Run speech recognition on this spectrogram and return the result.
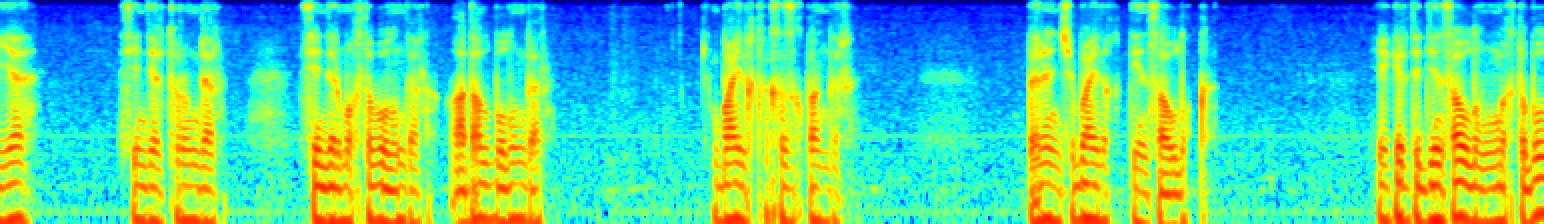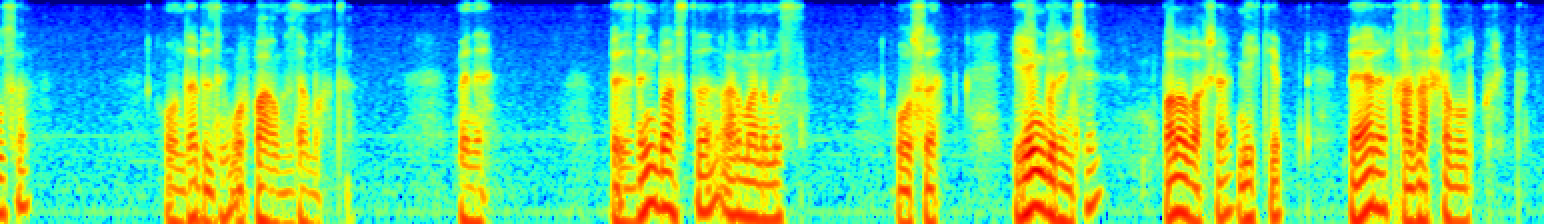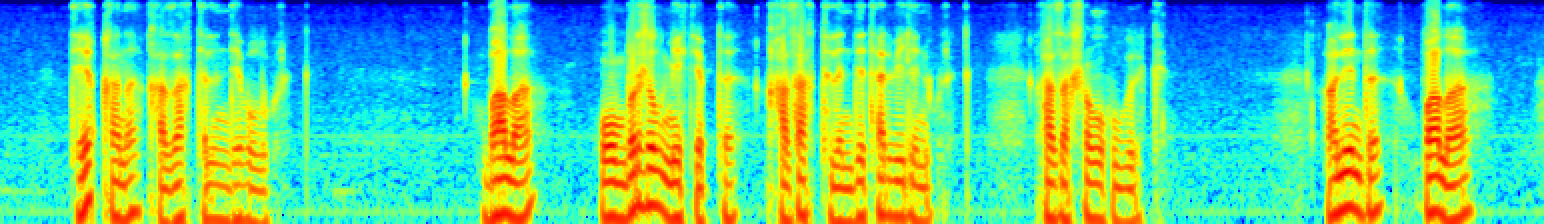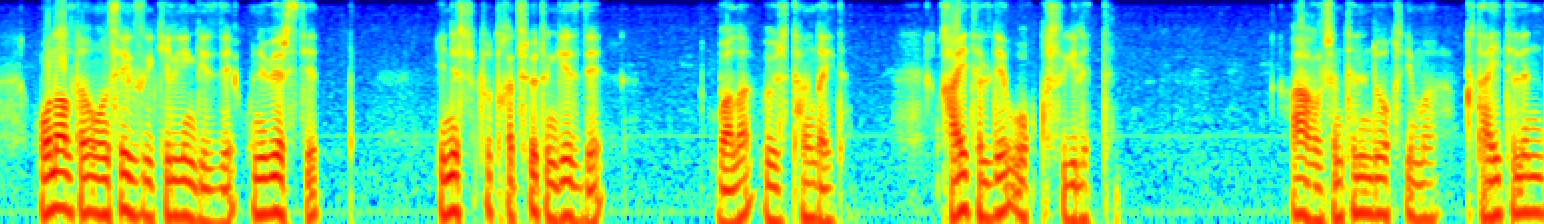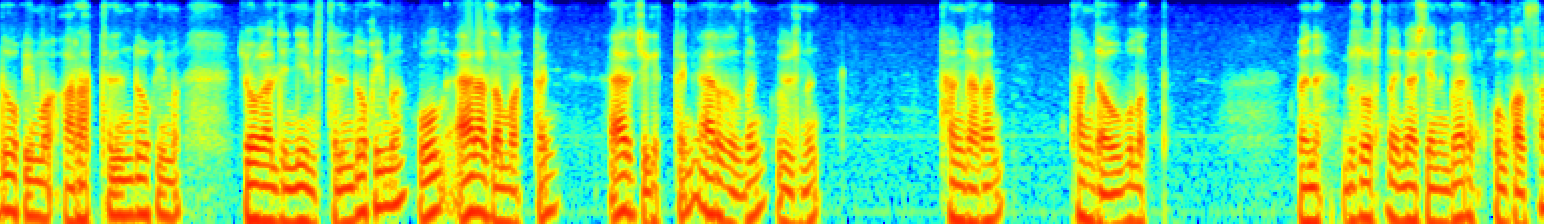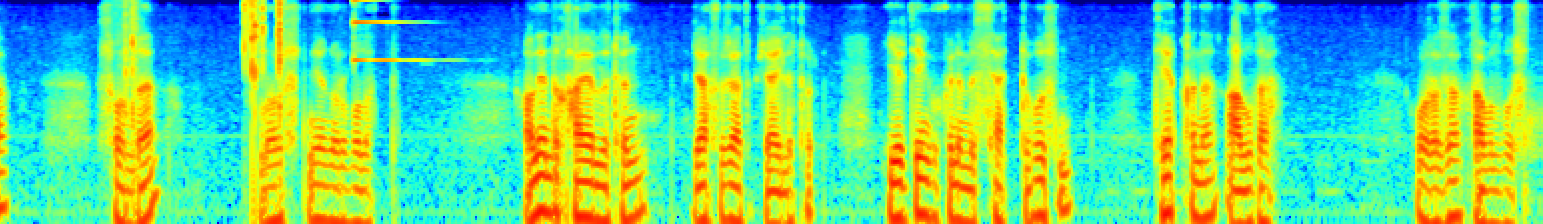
иә сендер тұрыңдар сендер мықты болыңдар адал болыңдар байлыққа қызықпаңдар бірінші байлық денсаулық егер де денсаулығың мықты болса онда біздің ұрпағымыз да мықты. Міне біздің басты арманымыз осы. Ең бірінші балабақша мектеп бәрі қазақша болу керек. Тек қана қазақ тілінде болу керек. Бала 11 жыл мектепті қазақ тілінде тәрбиелену керек. Қазақша оқу керек. Ал енді бала 16-18-ге келген кезде университет институтқа түсетін кезде бала өзі таңдайды. Қай тілде оқығысы келеді? Ағылшын тілінде оқи ма? Қытай тілінде оқи ма? Араб тілінде оқи ма? Жоқ әлде неміс тілінде оқи ма? Ол әр азаматтың әр жігіттің әр қыздың өзінің таңдаған таңдауы болады міне біз осындай нәрсенің бәрін қолға алсақ сонда нұр үстіне нұр болады. Ал енді қайырлы түн жақсы жатып жайлы тұр. Ертеңгі күніміз сәтті болсын тек қана алға ораза қабыл болсын.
